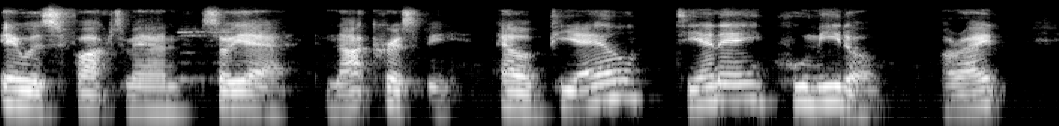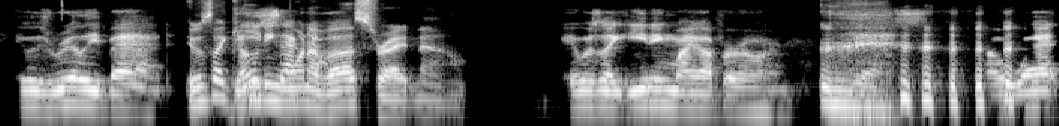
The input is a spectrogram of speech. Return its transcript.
it was fucked, man. So yeah, not crispy. El piel tiene humido. All right. It was really bad. it was like No eating one of us right now. It was like eating my upper arm. Yes. A wet,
